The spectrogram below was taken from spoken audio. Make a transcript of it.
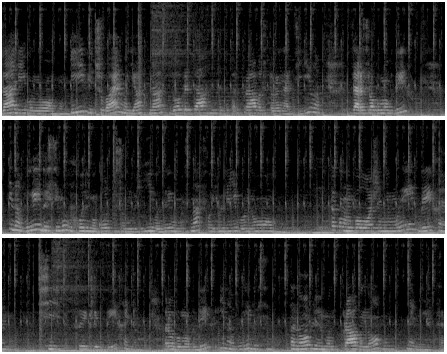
за ліву ногу. І відчуваємо, як нас добре тягнеться тепер права сторона тіла. Зараз робимо вдих. І на видосі ми виходимо корпусом вліво, дивимось на свою ліву ногу. В такому положенні ми дихаємо 6 циклів дихання, робимо вдих і на видосі встановлюємо праву ногу на місце.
